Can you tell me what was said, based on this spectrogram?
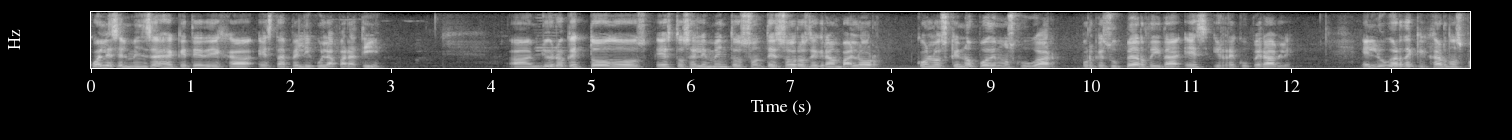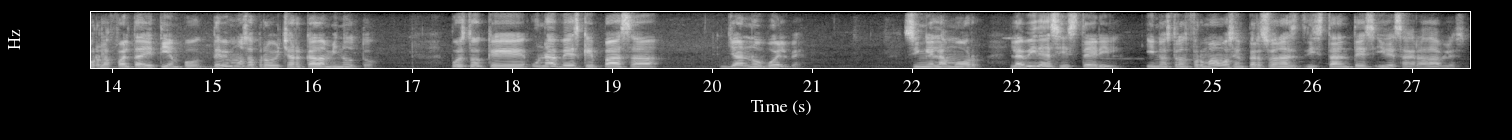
¿Cuál es el mensaje que te deja esta película para ti? Yo creo que todos estos elementos son tesoros de gran valor, con los que no podemos jugar, porque su pérdida es irrecuperable. En lugar de quejarnos por la falta de tiempo, debemos aprovechar cada minuto, puesto que una vez que pasa, ya no vuelve. Sin el amor, la vida es estéril y nos transformamos en personas distantes y desagradables.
